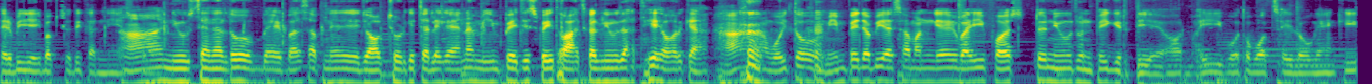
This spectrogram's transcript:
फिर भी यही बकचोदी करनी है हाँ न्यूज़ चैनल तो बे- बस अपने जॉब छोड़ के चले गए ना मीम पेजेस पे ही तो आजकल न्यूज़ आती है और क्या। हाँ हाँ, वही तो मीम पेज अभी ऐसा बन गया है भाई फ़र्स्ट न्यूज़ उन पर ही गिरती है और भाई वो तो बहुत सही लोग हैं कि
